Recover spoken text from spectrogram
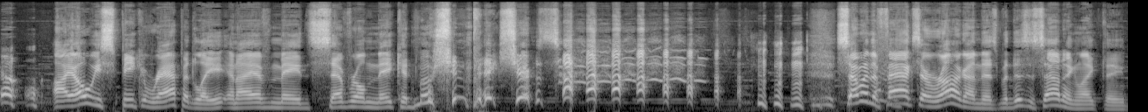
no. I always speak rapidly, and I have made several naked motion pictures. Some of the facts are wrong on this, but this is sounding like the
